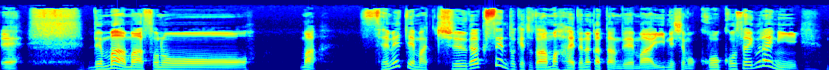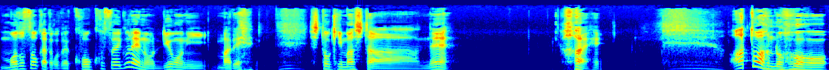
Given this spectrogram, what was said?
ええ、でまあまあそのまあせめてまあ中学生の時はちょっとあんま生えてなかったんでまあいいにしても高校生ぐらいに戻そうかってことで高校生ぐらいの量にまで しときましたね。はい。あとあの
